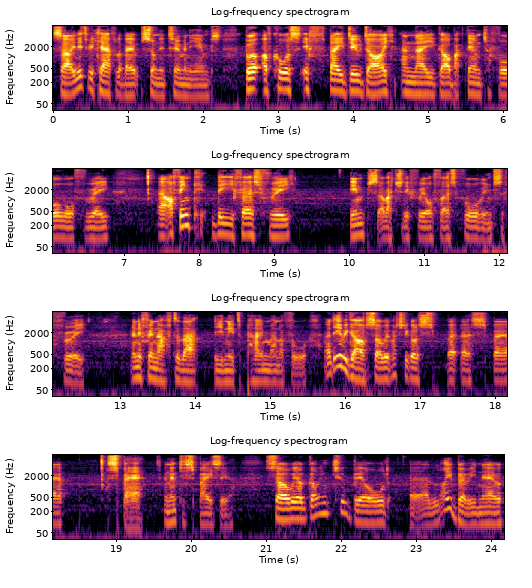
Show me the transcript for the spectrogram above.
So you need to be careful about summoning too many imps. But of course if they do die and they go back down to four or three, uh, I think the first three imps are actually free or first four imps are free. Anything after that you need to pay mana for. And here we go. So we've actually got a, sp a spare, spare, an empty space here. So we are going to build a library now.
